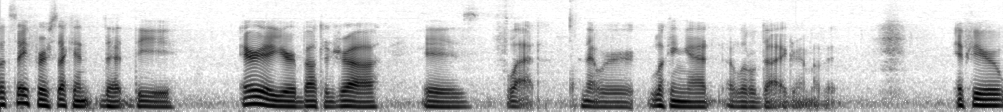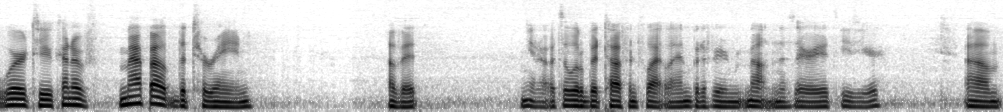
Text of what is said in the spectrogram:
let's say for a second that the area you're about to draw is flat and that we're looking at a little diagram of it. If you were to kind of map out the terrain of it, you know, it's a little bit tough in flatland, but if you're in mountainous area, it's easier. Um,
